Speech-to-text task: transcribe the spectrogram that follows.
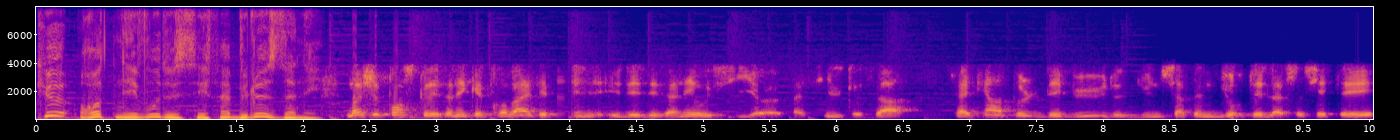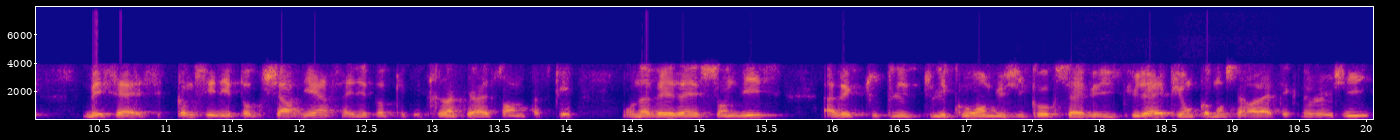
que retenez-vous de ces fabuleuses années? Moi, je pense que les années 80 étaient pas des, des années aussi euh, faciles que ça. Ça a été un peu le début d'une certaine dureté de la société. Mais c'est- comme c'est une époque charnière, c'est une époque qui était très intéressante parce que on avait les années 70 avec tous les courants musicaux que ça véhiculait, puis on commençait à avoir la technologie.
